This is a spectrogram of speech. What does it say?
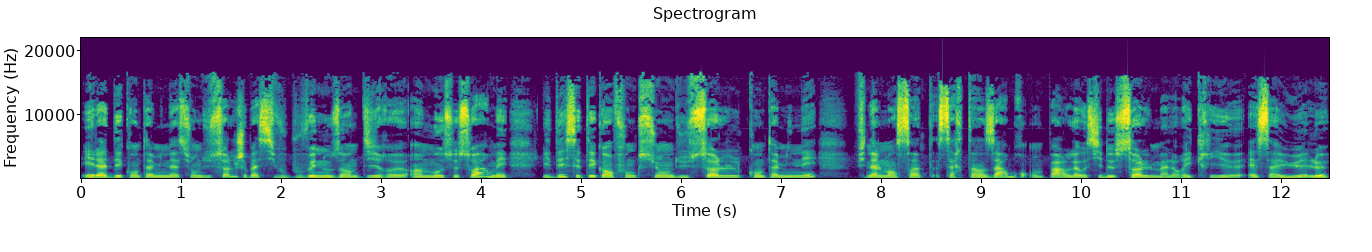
et la décontamination du sol. Je ne sais pas si vous pouvez nous en dire euh, un mot ce soir, mais l'idée c'était qu'en fonction du sol contaminé, finalement, certains arbres, on parle là aussi de sol, mais alors écrit euh, S-A-U-L-E,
